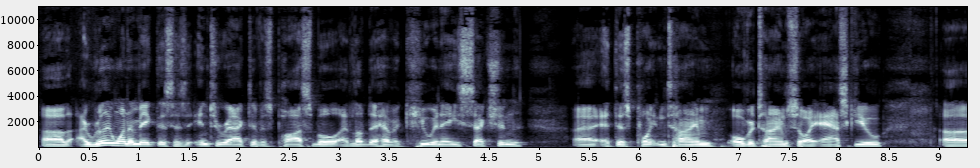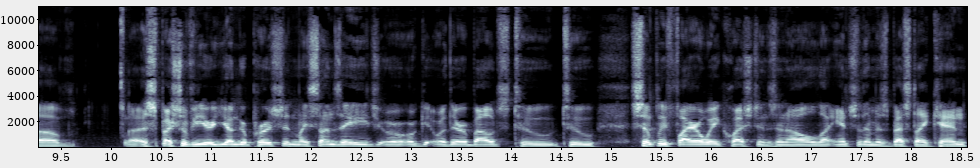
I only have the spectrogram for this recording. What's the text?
Uh, I really want to make this as interactive as possible. I'd love to have a Q&A section uh, at this point in time, over time. So I ask you, um, especially if you're a younger person, my son's age or, or, or thereabouts, to to simply fire away questions, and I'll uh, answer them as best I can.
